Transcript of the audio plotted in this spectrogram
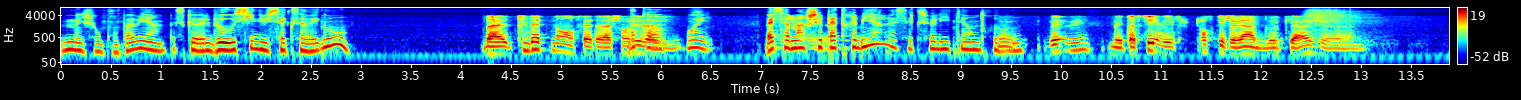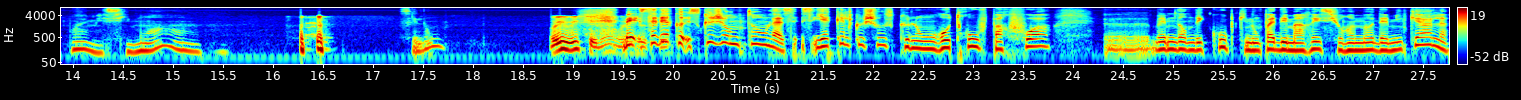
Mais je comprends pas bien parce qu'elle veut aussi du sexe avec vous. Bah, plus maintenant en fait, elle a changé D'accord. d'avis. Oui. Bah ça marchait pas très bien la sexualité entre Oui. vous. Oui, oui. Mais parce que je pense que j'avais un blocage. euh, Oui, mais six mois, euh, c'est long. Oui, oui, c'est bon. oui, Mais je c'est-à dire sais. que ce que j'entends là, il y a quelque chose que l'on retrouve parfois, euh, même dans des couples qui n'ont pas démarré sur un mode amical,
